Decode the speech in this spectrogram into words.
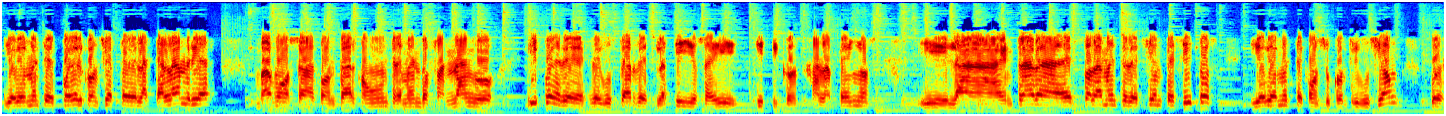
Y obviamente después del concierto de la Calandria vamos a contar con un tremendo fandango y pues de, degustar de platillos ahí típicos jalapeños y la entrada es solamente de 100 pesitos y obviamente con su contribución pues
